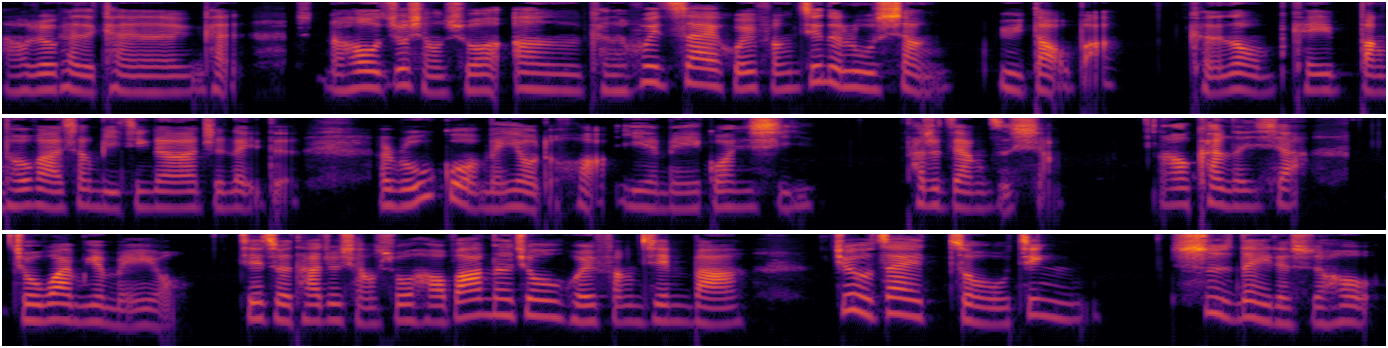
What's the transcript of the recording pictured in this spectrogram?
然后就开始看看，然后就想说，嗯，可能会在回房间的路上遇到吧，可能那种可以绑头发的橡皮筋啊之类的。如果没有的话也没关系，他就这样子想。然后看了一下，就外面没有。接着他就想说：“好吧，那就回房间吧。”就在走进室内的时候，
